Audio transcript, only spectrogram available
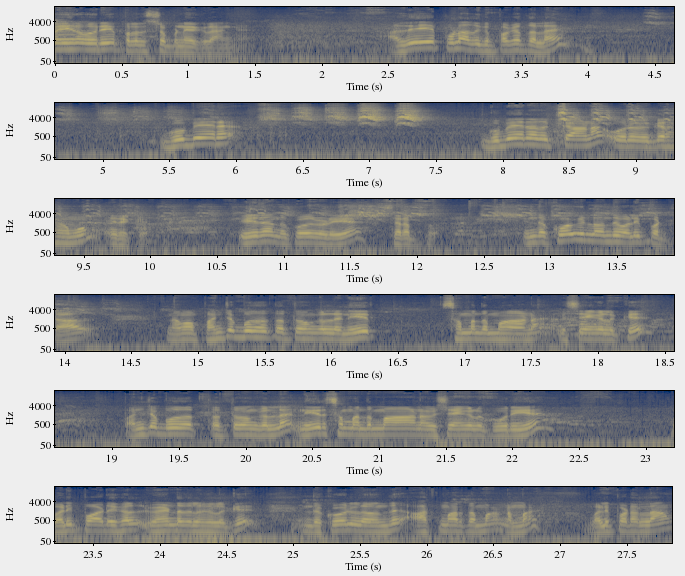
பைரவரையே பிரதிஷ்டை பண்ணியிருக்கிறாங்க. அதே போல் அதுக்கு பக்கத்தில் குபேர குபேரருக்கான ஒரு விக்கிரகமும் இருக்குது இதுதான் இந்த கோயிலுடைய சிறப்பு. இந்த கோவிலில் வந்து வழிபட்டால் நம்ம பஞ்சபூத தத்துவங்களில் நீர் சம்பந்தமான விஷயங்களுக்கு பஞ்சபூத தத்துவங்களில் நீர் சம்பந்தமான விஷயங்களுக்கு உரிய வழிபாடுகள் வேண்டுதல்களுக்கு இந்த கோயிலில் வந்து ஆத்மார்த்தமாக நம்ம வழிபடலாம்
